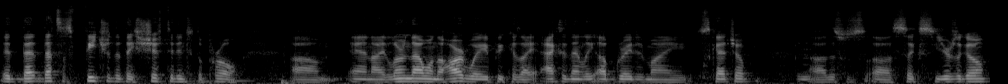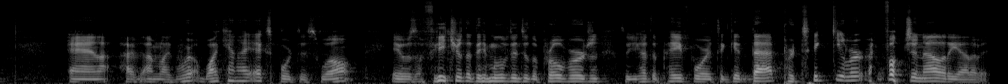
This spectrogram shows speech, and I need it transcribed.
It, that that's a feature that they shifted into the Pro. Um, and I learned that one the hard way because I accidentally upgraded my SketchUp. Uh, this was uh, six years ago, and I, I'm like, Where, why can't I export this? Well, it was a feature that they moved into the Pro version, so you have to pay for it to get that particular functionality out of it.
